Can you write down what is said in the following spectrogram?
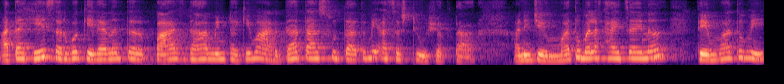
आता हे सर्व केल्यानंतर पाच दहा मिनटं किंवा अर्धा ताससुद्धा तुम्ही असंच ठेवू शकता. आणि जेव्हा तुम्हाला खायचं आहे ना तेव्हा तुम्ही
